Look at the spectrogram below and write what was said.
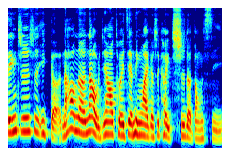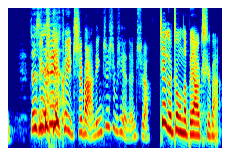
灵芝是一个，然后呢，那我今天要推荐另外一个是可以吃的东西，就是灵芝也可以吃吧？灵芝是不是也能吃啊？这个重的不要吃吧？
